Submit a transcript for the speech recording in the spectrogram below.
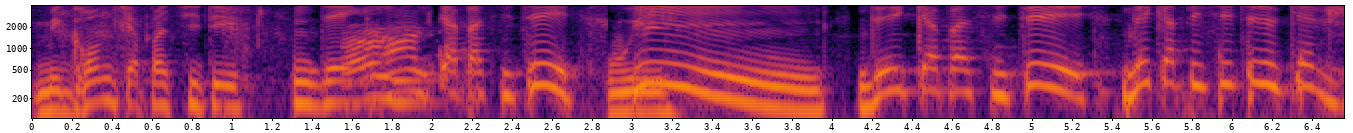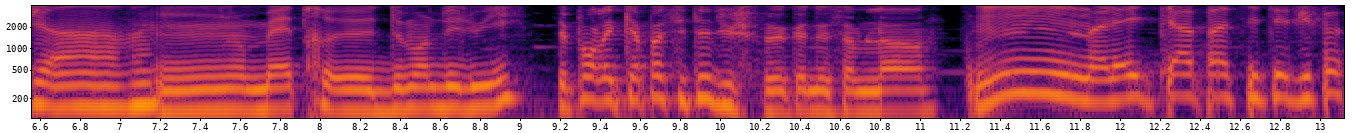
mes grandes capacités. Des Ah oui. grandes capacités Oui. Hmm, Des capacités Des capacités de quel genre? Hmm, maître, euh, demandez-lui. C'est pour les capacités du feu que nous sommes là. Hmm, les capacités du feu,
